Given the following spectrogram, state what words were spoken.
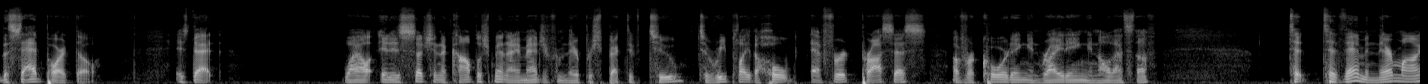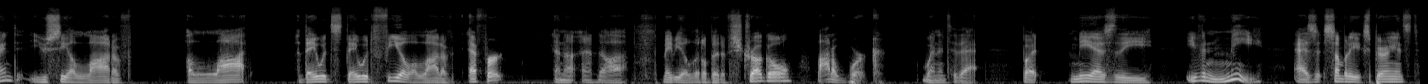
The sad part, though, is that while it is such an accomplishment, I imagine from their perspective too, to replay the whole effort process of recording and writing and all that stuff, to to them in their mind, you see a lot of a lot. They would they would feel a lot of effort and uh, and uh, maybe a little bit of struggle, a lot of work went into that. But me as the even me as somebody experienced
